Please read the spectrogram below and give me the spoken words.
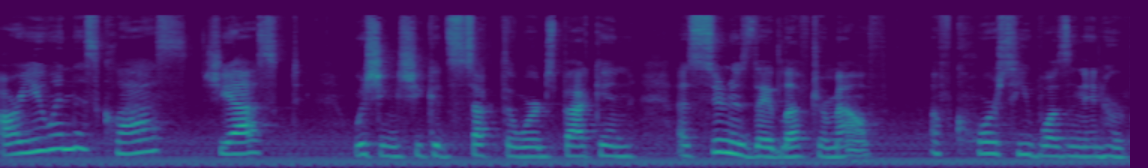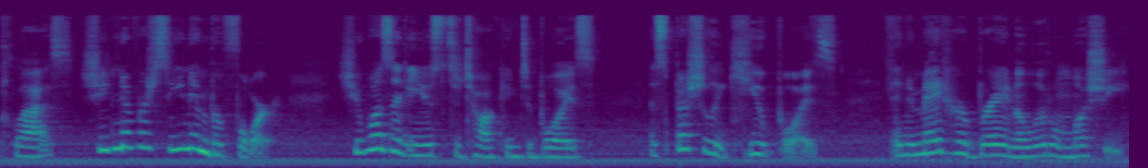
Are you in this class? she asked, wishing she could suck the words back in as soon as they'd left her mouth. Of course he wasn't in her class. She'd never seen him before. She wasn't used to talking to boys, especially cute boys, and it made her brain a little mushy.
